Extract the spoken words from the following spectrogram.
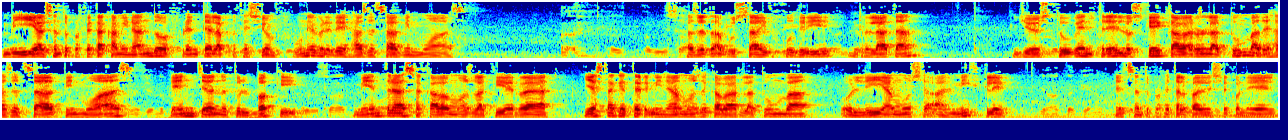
vi al santo profeta caminando frente a la procesión fúnebre de Hazrat Sad bin Muaz. Hazrat Abu Said Khudri relata, yo estuve entre los que cavaron la tumba de Hazrat Sad bin Muaz en Janatul Baki, mientras sacábamos la tierra y hasta que terminamos de cavar la tumba, olíamos al mizcle. El santo profeta, la Padre con él,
